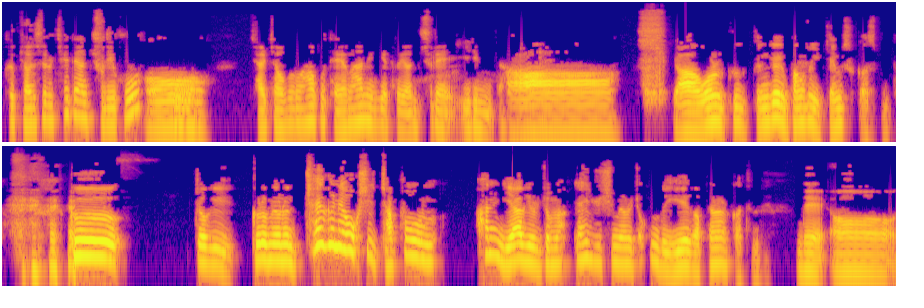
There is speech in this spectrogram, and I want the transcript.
그 변수를 최대한 줄이고 어. 잘 적응하고 대응하는 게 또 연출의 일입니다. 아, 야, 오늘 그 굉장히 방송이 재밌을 것 같습니다. 그, 저기, 그러면은 최근에 혹시 작품 한 이야기를 좀 해주시면 조금 더 이해가 편할 것 같은데. 네, 어,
